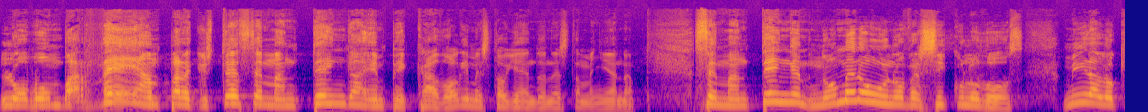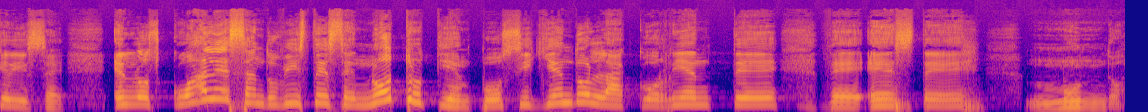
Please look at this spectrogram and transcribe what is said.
lo bombardean para que usted se mantenga en pecado. Alguien me está oyendo en esta mañana. Se mantenga, número uno, versículo dos. Mira lo que dice, en los cuales anduviste en otro tiempo siguiendo la corriente de este mundo.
